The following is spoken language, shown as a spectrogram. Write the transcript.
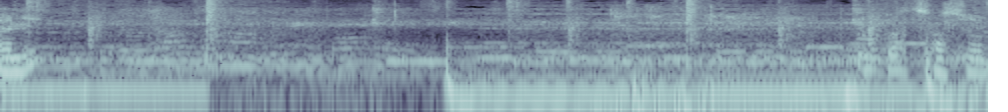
Allez. On part sans seul.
